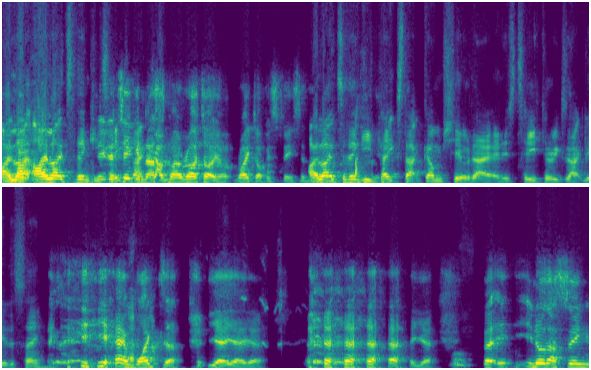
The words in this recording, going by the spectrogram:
I like. I like to think he They'd have takes that gum, smile right off, right off his face. I like to think he takes that gum shield out, and his teeth are exactly the same. yeah, whiter. Yeah, yeah, yeah. yeah. But it, you know that saying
